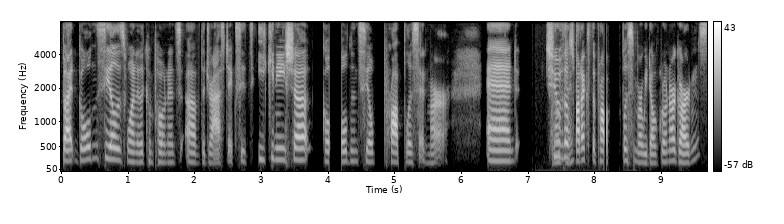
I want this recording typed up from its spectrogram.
But golden seal is one of the components of the drastics. It's echinacea, golden seal, propolis, and myrrh. And two of those products, the propolis and myrrh, we don't grow in our gardens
